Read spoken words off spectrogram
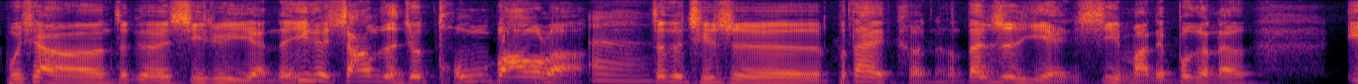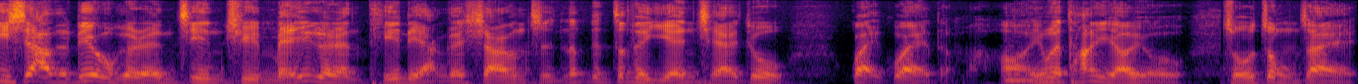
不像这个戏剧演的一个箱子就通包了，嗯，这个其实不太可能。但是演戏嘛，你不可能一下子六个人进去，每一个人提两个箱子，那个这个演起来就怪怪的嘛，啊，因为他也要有着重在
